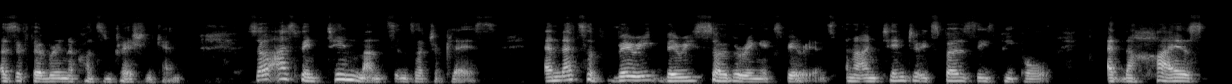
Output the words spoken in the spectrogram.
as if they were in a concentration camp. So I spent 10 months in such a place. And that's a very, very sobering experience. And I intend to expose these people at the highest,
